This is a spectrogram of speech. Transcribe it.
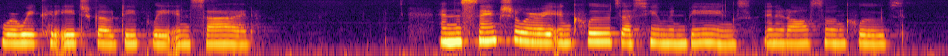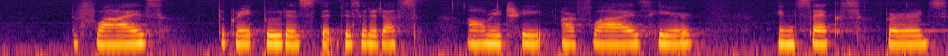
where we could each go deeply inside. And the sanctuary includes us human beings, and it also includes the flies, the great Buddhas that visited us all retreat, our flies here, insects, birds,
